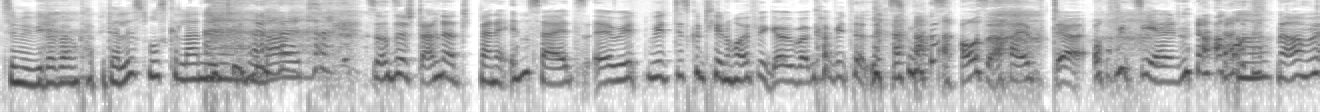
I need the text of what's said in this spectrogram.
Jetzt sind wir wieder beim Kapitalismus gelandet. Tut mir leid. Das ist unser Standard, kleine Insights. Äh, Wir, wir diskutieren häufiger über Kapitalismus außerhalb der offiziellen Aufnahme.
